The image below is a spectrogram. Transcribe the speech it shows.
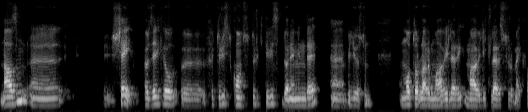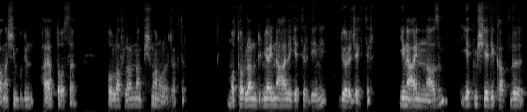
Nazım e, şey özellikle o e, fütürist konstrüktivist döneminde e, biliyorsun motorları mavileri mavilikleri sürmek falan şimdi bugün hayatta olsa o laflarından pişman olacaktır. Motorların dünyayı ne hale getirdiğini görecektir. Yine aynı Nazım 77 katlı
